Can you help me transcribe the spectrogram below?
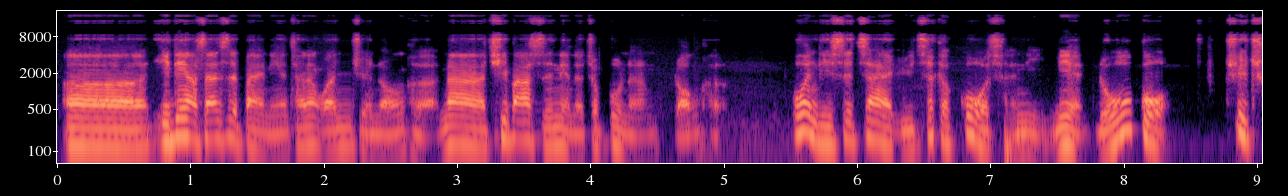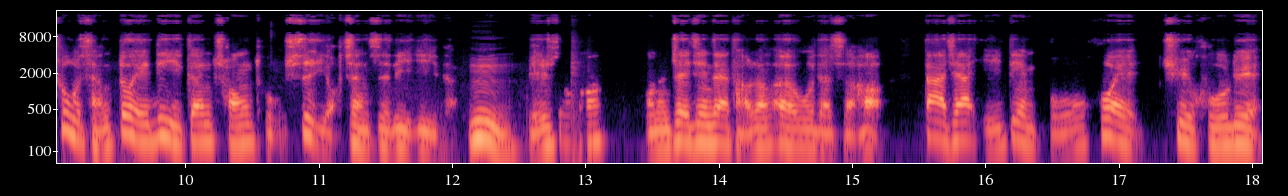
呃，一定要三四百年才能完全融合，那七八十年的就不能融合。问题是在于这个过程里面，如果去促成对立跟冲突，是有政治利益的，嗯，比如说。我们最近在讨论俄乌的时候，大家一定不会去忽略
